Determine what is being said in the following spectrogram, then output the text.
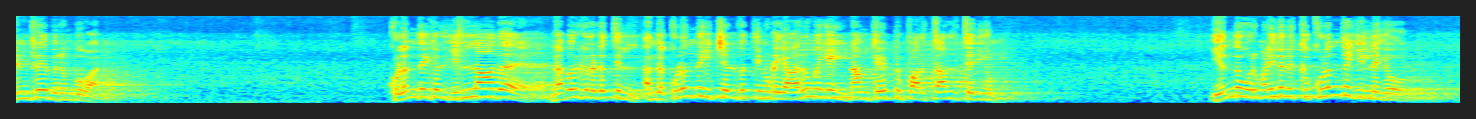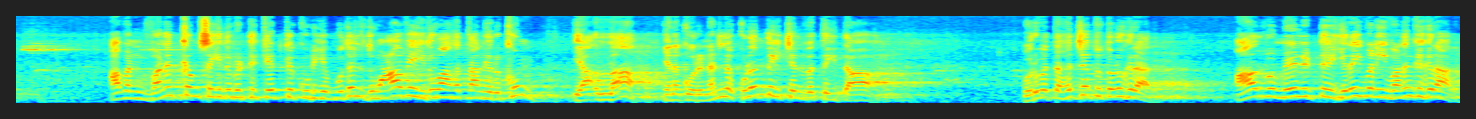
என்றே விரும்புவான் குழந்தைகள் இல்லாத நபர்களிடத்தில் அந்த குழந்தை செல்வத்தினுடைய அருமையை நாம் கேட்டு பார்த்தால் தெரியும். எந்த ஒரு மனிதனுக்கு குழந்தை இல்லையோ அவன் வணக்கம் செய்துவிட்டு கேட்கக்கூடிய முதல் துவாவே இதுவாகத்தான் இருக்கும். யா அல்லா எனக்கு ஒரு நல்ல குழந்தை செல்வத்தை தா. ஒருவர் தஹஜத்து தொழுகிறார். ஆர்வம் மேலிட்டு இறைவனை வணங்குகிறார்.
